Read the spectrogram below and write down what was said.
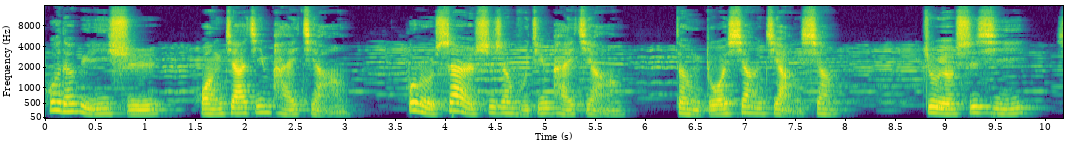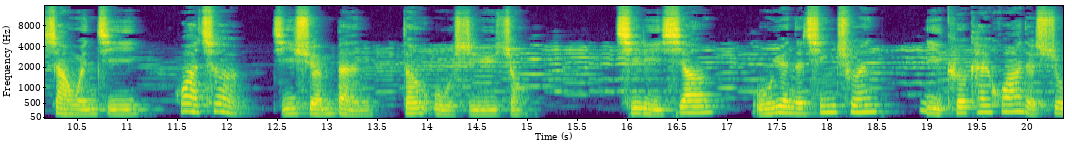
获得比利时皇家金牌奖、布鲁塞尔市政府金牌奖等多项奖项。著有诗集、散文集、画册及选本。等五十余种，《七里香》《无怨的青春》《一棵开花的树》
